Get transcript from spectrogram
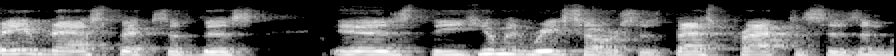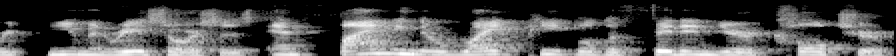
favorite aspects of this is the human resources, best practices and re- human resources, and finding the right people to fit in your culture.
